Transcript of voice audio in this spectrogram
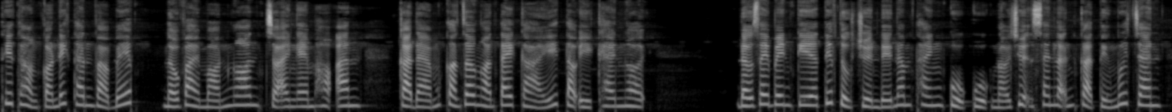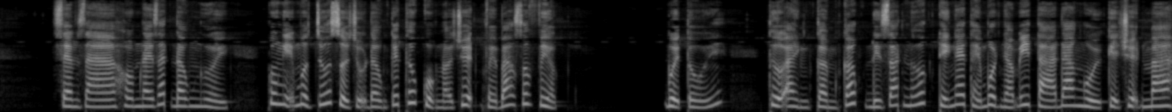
thi thoảng còn đích thân vào bếp, nấu vài món ngon cho anh em họ ăn, cả đám còn giơ ngón tay cái tạo ý khen ngợi. Đầu dây bên kia tiếp tục truyền đến âm thanh của cuộc nói chuyện xen lẫn cả tiếng bước chân. Xem ra hôm nay rất đông người, cô nghĩ một chút rồi chủ động kết thúc cuộc nói chuyện với bác giúp việc. Buổi tối, Thư ảnh cầm cốc đi rót nước thì nghe thấy một nhóm y tá đang ngồi kể chuyện ma.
